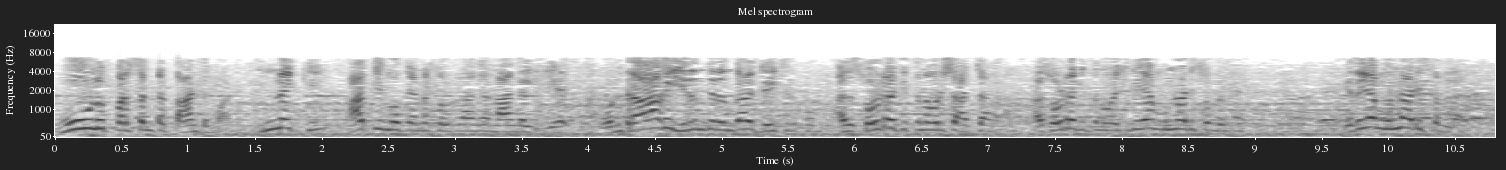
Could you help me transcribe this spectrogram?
மூணு பர்சன்ட் தாண்டுமா? இன்னைக்கு அதிமுக என்ன சொல்றாங்க? நாங்கள் ஏ- ஒன்றாக இருந்திருந்தால் ஜெயிச்சிருப்போம். அது சொல்றதுக்கு இத்தனை வருஷம் ஆச்சாங்க. அது சொல்றதுக்கு இத்தனை வருஷம். முன்னாடி சொல்லுங்க இதையே முன்னாடி சொல்ல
